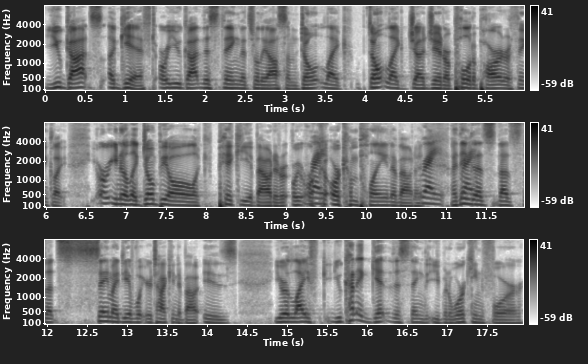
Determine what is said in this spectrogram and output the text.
you got a gift or you got this thing that's really awesome. Don't like, don't like judge it or pull it apart or think like, or you know, like don't be all like picky about it or or, or, Right. or complain about it. Right, I think right. that's that's that same idea of what you're talking about is your life. You kind of get this thing that you've been working for,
